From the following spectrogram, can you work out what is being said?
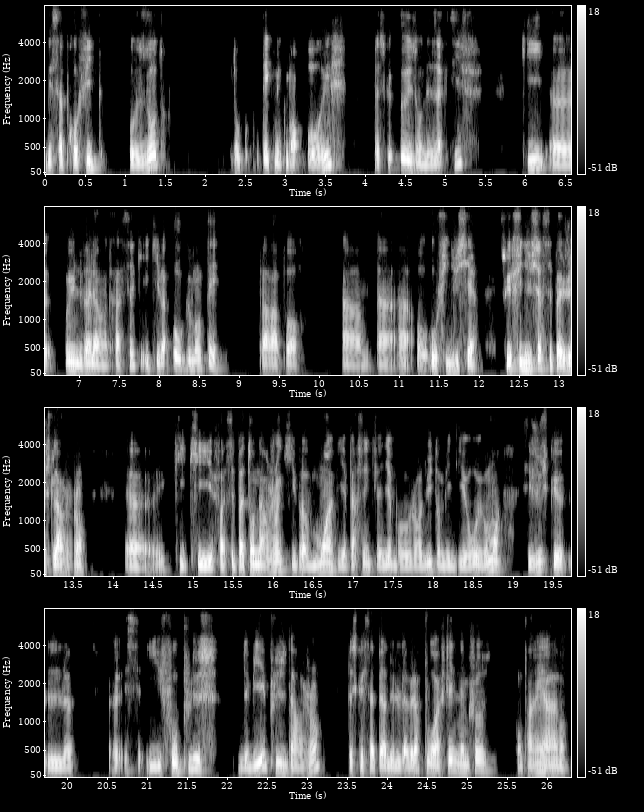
mais ça profite aux autres donc techniquement aux riches, parce que eux, ils ont des actifs qui euh, ont une valeur intrinsèque et qui va augmenter par rapport à, à- à- au, au fiduciaire. Parce que fiduciaire, c'est pas juste l'argent euh, qui, qui, enfin, c'est pas ton argent qui va moins. Il y a personne qui va dire, bon, aujourd'hui, ton billet de 10 euros, vaut moins. C'est juste que le, euh, il faut plus de billets, plus d'argent, parce que ça perd de la valeur pour acheter une même chose comparé à avant.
